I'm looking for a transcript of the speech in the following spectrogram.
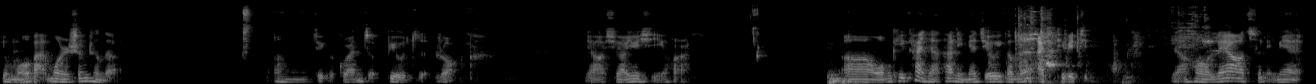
用模板默认生成的，嗯，这个 Gradle build run，要需要运行一会儿。嗯，我们可以看一下，它里面只有一个 main activity，然后 layout 里面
